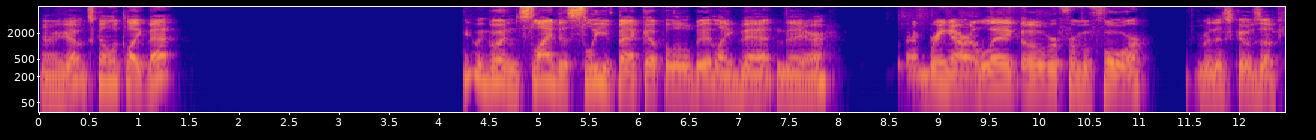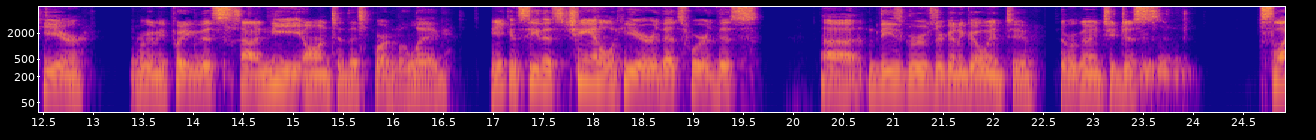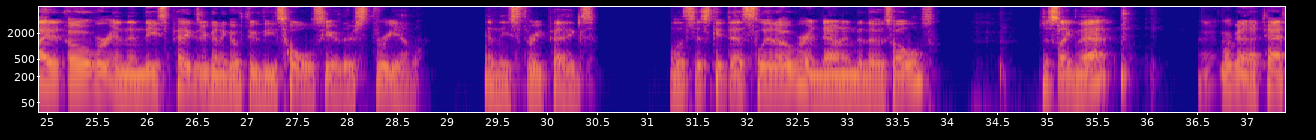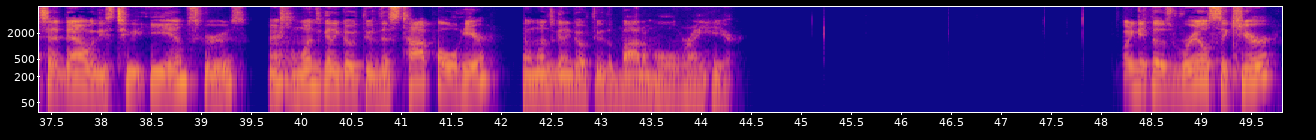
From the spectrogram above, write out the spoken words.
There we go. It's going to look like that. Okay, we can go ahead and slide the sleeve back up a little bit like that there. bring our leg over from before. Remember this goes up here. We're going to be putting this uh, knee onto this part of the leg. And you can see this channel here. That's where this uh, these grooves are going to go into. So we're going to just slide it over and then these pegs are going to go through these holes here. There's three of them and these three pegs. Let's just get that slid over and down into those holes. Just like that. we're going to attach that down with these two EM screws. and one's going to go through this top hole here and one's going to go through the bottom hole right here. Want to get those real secure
